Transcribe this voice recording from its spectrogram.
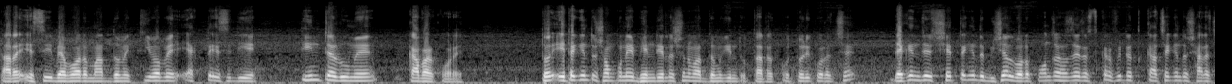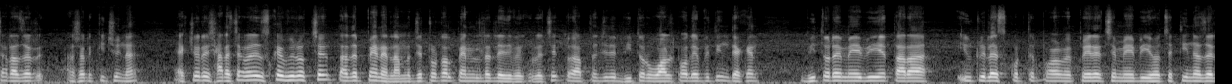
তারা এসি ব্যবহারের মাধ্যমে কীভাবে একটা এসি দিয়ে তিনটা রুমে কাভার করে। তো এটা কিন্তু সম্পূর্ণ এই ভেন্টিলেশনের মাধ্যমে কিন্তু তারা তৈরি করেছে। দেখেন যে সেটটা কিন্তু বিশাল বড়, পঞ্চাশ হাজার স্কোয়ার ফিটের কাছে কিন্তু সাড়ে চার হাজার আসলে কিছুই না। অ্যাকচুয়ালি সাড়ে চার হাজার স্কোয়ার ফিট হচ্ছে তাদের প্যানেল আমরা যে টোটাল প্যানেলটা ডেলিভারি করেছি। তো আপনি যদি ভিতর ওয়াল টল এভরিথিং দেখেন, ভিতরে মেবি তারা ইউটিলাইজ করতে পার- পেরেছে মেবি হচ্ছে তিন হাজার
